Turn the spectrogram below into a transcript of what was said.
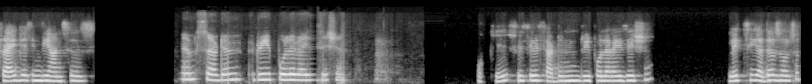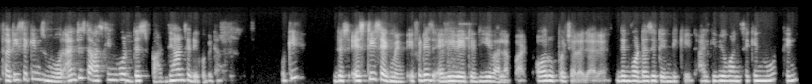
Try guessing the answers. I'm sudden repolarization. Okay, she says sudden repolarization. Let's see others also. 30 seconds more. I'm just asking about this part. Dhyan se dekho. Okay. This ST segment, if it is elevated, ये वाला part और ऊपर चला जा रहा है, then what does it indicate? I'll give you one second more. Think.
